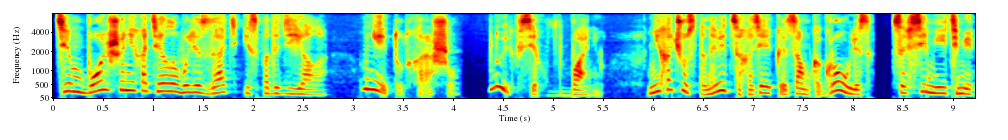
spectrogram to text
тем больше не хотела вылезать из-под одеяла. Мне и тут хорошо. Ну их всех в баню. Не хочу становиться хозяйкой замка Гроулис со всеми этими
